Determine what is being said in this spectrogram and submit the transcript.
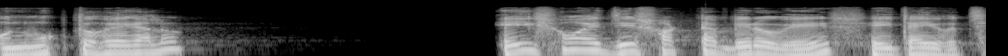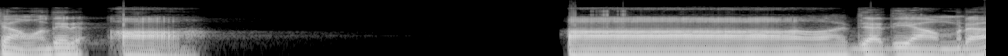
উন্মুক্ত হয়ে গেল। এই সময় যে স্বরটা বেরোবে সেইটাই হচ্ছে আমাদের আ। আ যদি আমরা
